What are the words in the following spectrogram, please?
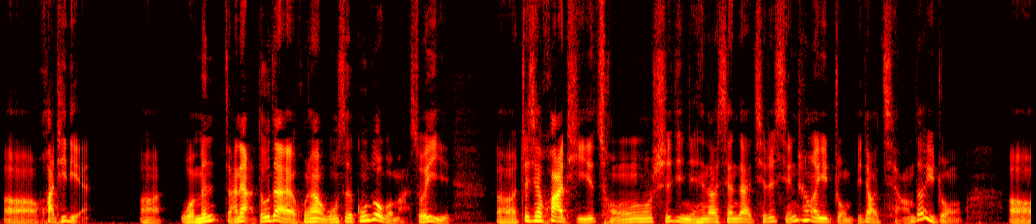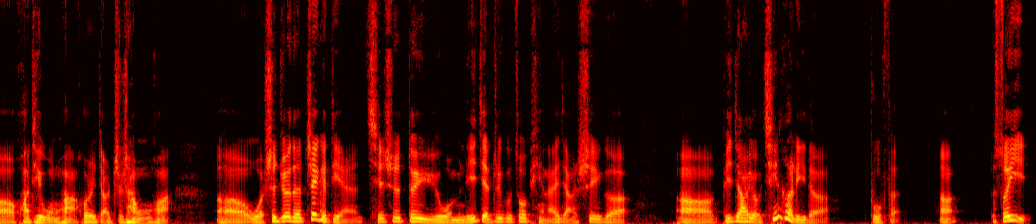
呃话题点，啊，我们咱俩都在互联网公司工作过嘛，所以，呃，这些话题从十几年前到现在，其实形成了一种比较强的一种呃话题文化或者叫职场文化。呃，我是觉得这个点其实对于我们理解这个作品来讲是一个，呃，比较有亲和力的部分啊。所以，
